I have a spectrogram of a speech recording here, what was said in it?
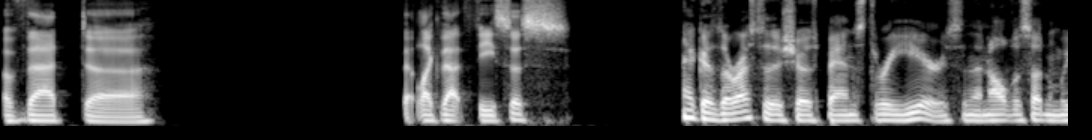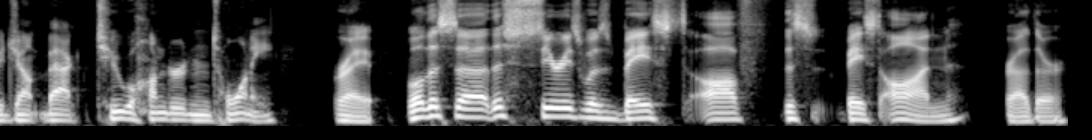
of that uh that like that thesis. Yeah, Because the rest of the show spans three years, and then all of a sudden we jump back 220. Right. Well, this uh this series was based off this based on rather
